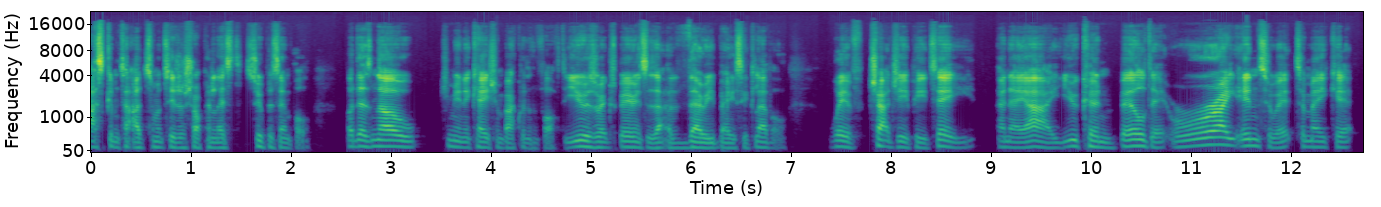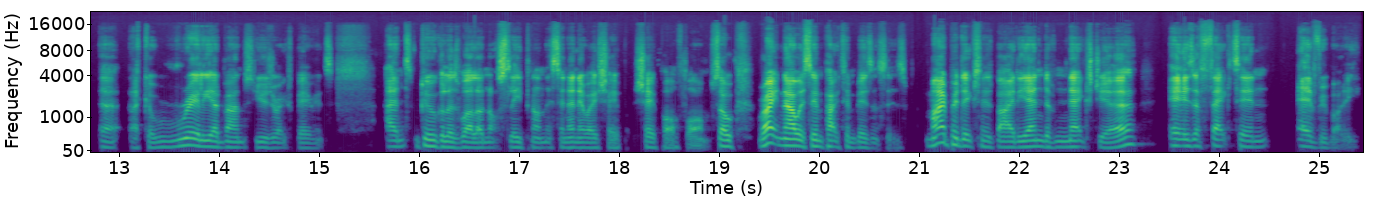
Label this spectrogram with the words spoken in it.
ask them to add something to the shopping list. Super simple. But there's no communication backwards and forth. The user experience is at a very basic level. With ChatGPT and AI, you can build it right into it to make it uh, like a really advanced user experience. And Google as well are not sleeping on this in any way, shape, shape or form. So right now, it's impacting businesses. My prediction is by the end of next year, it is affecting everybody.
